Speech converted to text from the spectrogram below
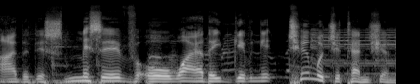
either dismissive or why are they giving it too much attention?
